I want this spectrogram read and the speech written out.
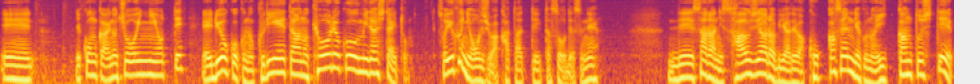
えー、で今回の調印によって、え、両国のクリエイターの協力を生み出したいとそういうふうに王子は語っていたそうですね。でさらにサウジアラビアでは国家戦略の一環として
